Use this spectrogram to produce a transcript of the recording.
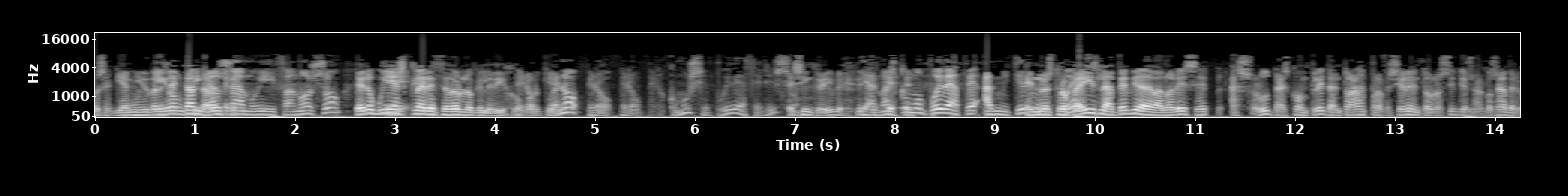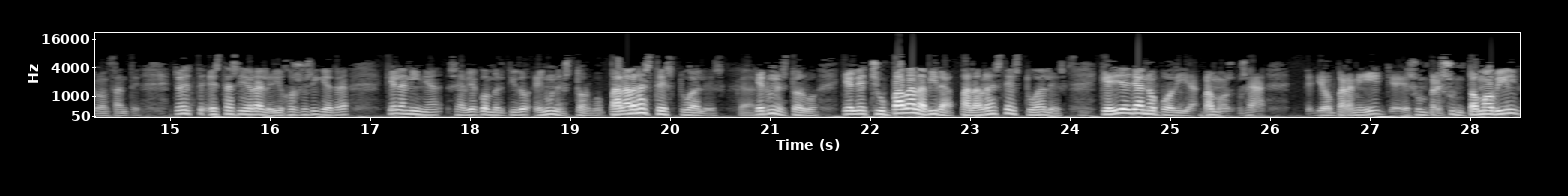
Pues aquí a mí me parece escandaloso. muy famoso. Pero muy esclarecedor lo que le dijo. Pero, porque Bueno, pero, pero, pero ¿cómo se puede hacer eso? Es increíble. Y además, ¿cómo puede hacer, admitirlo? En nuestro país la pérdida de valores es absoluta, es completa, en todas las profesiones, en todos los sitios, una cosa vergonzante. Entonces, esta señora le dijo a su psiquiatra que la niña se había convertido en un estorbo. Palabras textuales, que era un estorbo, que le chupaba la vida, palabras textuales, que ella ya no podía. Vamos, o sea, yo para mí, que es un presunto móvil,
